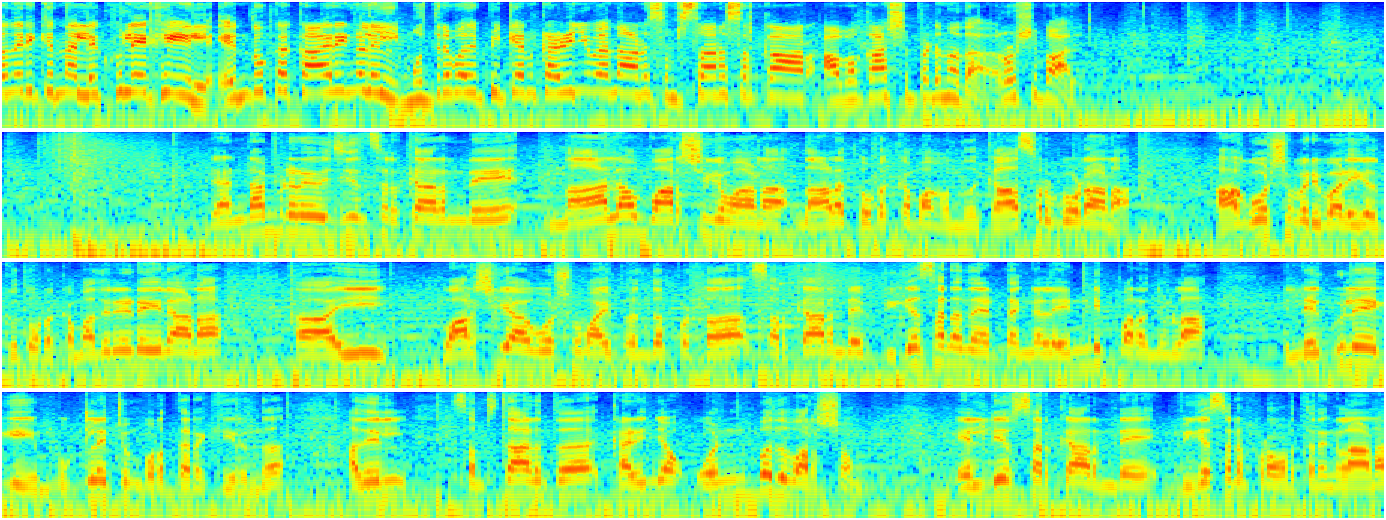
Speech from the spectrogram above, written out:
വന്നിരിക്കുന്ന ലഘുലേഖയിൽ എന്തൊക്കെ കാര്യങ്ങളിൽ മുദ്ര പതിപ്പിക്കാൻ കഴിഞ്ഞുവെന്നാണ് സംസ്ഥാന സർക്കാർ അവകാശപ്പെടുന്നത്. റോഷിപാൽ രണ്ടാം പിണറായി വിജയൻ സർക്കാരിന്റെ നാലാം വാർഷികമാണ് നാളെ തുടക്കമാകുന്നത്. കാസർഗോഡാണ് ആഘോഷ പരിപാടികൾക്ക് തുടക്കം. അതിനിടയിലാണ് ഈ വാർഷികാഘോഷവുമായി ബന്ധപ്പെട്ട സർക്കാരിന്റെ വികസന നേട്ടങ്ങൾ എണ്ണിപ്പറഞ്ഞുള്ള ലഘുലേഖയും ബുക്ക്ലെറ്റും പുറത്തിറക്കിയിരുന്നത് അതിൽ സംസ്ഥാനത്ത് കഴിഞ്ഞ ഒൻപത് വർഷം എൽ ഡി എഫ് സർക്കാരിന്റെ വികസന പ്രവർത്തനങ്ങളാണ്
